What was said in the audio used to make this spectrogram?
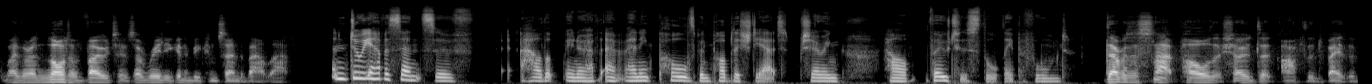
whether a lot of voters are really going to be concerned about that. And do we have a sense of how the you know have, have any polls been published yet showing how voters thought they performed? There was a snap poll that showed that after the debate, that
